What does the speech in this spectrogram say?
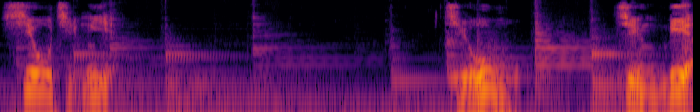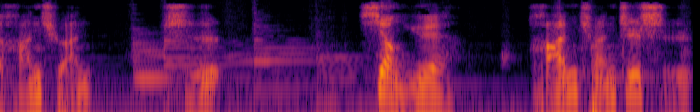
修井也。九五，井裂寒泉，时。象曰：寒泉之时，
